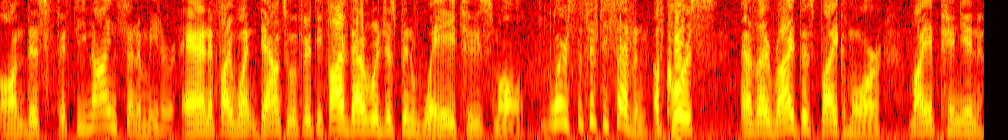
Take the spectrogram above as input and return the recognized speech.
on this 59 centimeter. And if I went down to a 55, that would have just been way too small. Where's the 57? Of course, as I ride this bike more, my opinion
